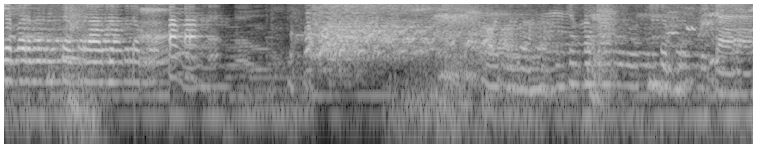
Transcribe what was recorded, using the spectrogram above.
dia baru bisa selamat ketemu oh no banget itu pasti bukan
